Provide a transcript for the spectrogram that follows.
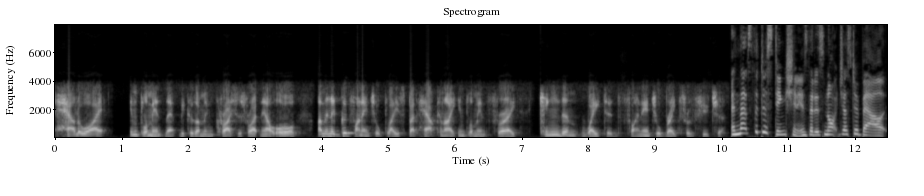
How do I implement that because I'm in crisis right now? Or I'm in a good financial place, but how can I implement for a kingdom weighted financial breakthrough future? And that's the distinction is that it's not just about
